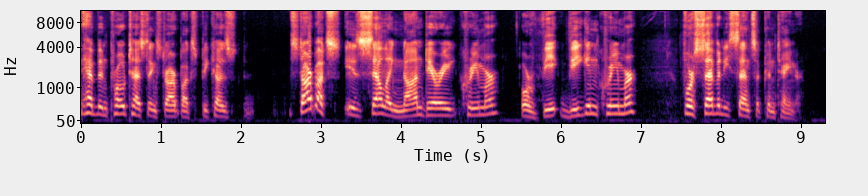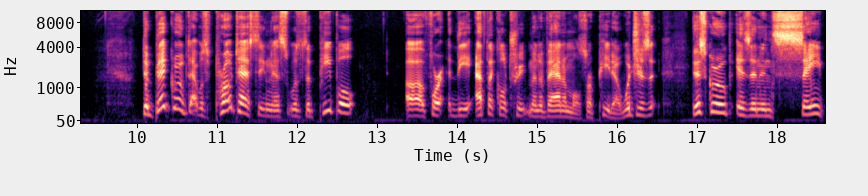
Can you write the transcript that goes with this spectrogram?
have been protesting Starbucks because Starbucks is selling non-dairy creamer or ve- vegan creamer for 70 cents a container. The big group that was protesting this was the people uh, for the ethical treatment of animals, or PETA, which is this group is an insane,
